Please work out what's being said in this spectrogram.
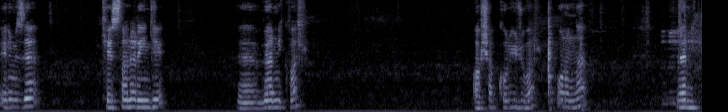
Elimizde kestane rengi e, vernik var. Ahşap koruyucu var. Onunla vernik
